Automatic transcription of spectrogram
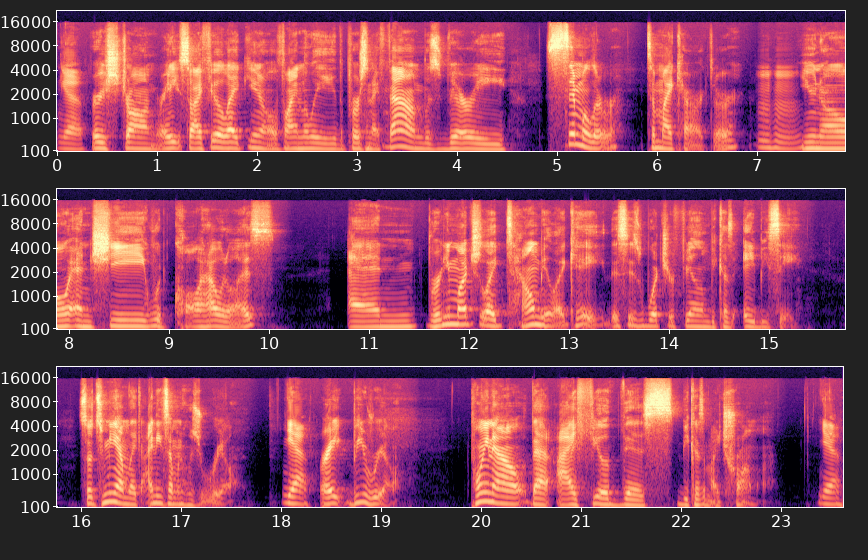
yeah. very strong, right? So I feel like, you know, finally the person I found was very similar to my character, you know, and she would call it how it was and pretty much like tell me, like, hey, this is what you're feeling because ABC. So to me, I'm like, I need someone who's real, Yeah. right? Be real. Point out that I feel this because of my trauma Yeah.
